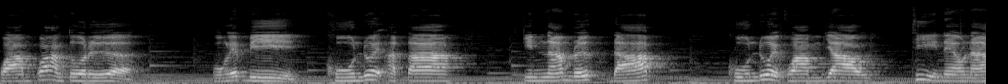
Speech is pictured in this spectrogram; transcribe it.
ความกว้างตัวเรือ วงเล็บ B คูณด้วยอัตรา กินน้ำลึกดาบคูณด้วยความยาวที่แนวน้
